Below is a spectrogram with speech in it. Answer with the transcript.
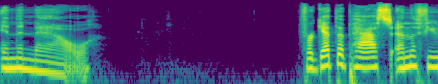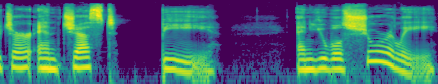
in the now. Forget the past and the future and just be, and you will surely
